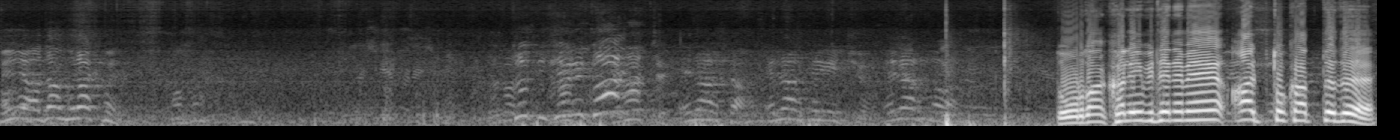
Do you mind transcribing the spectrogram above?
Melih adam bırakmayın. Tut içeri tut. En arka, en arka geçiyor. En arka. Doğrudan kaleye bir deneme. Alp tokatladı.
